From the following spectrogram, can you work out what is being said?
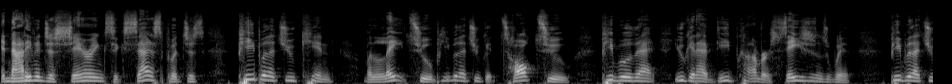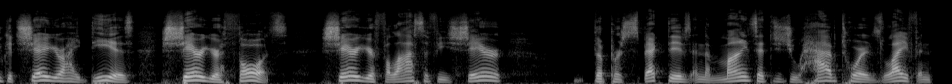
And not even just sharing success, but just people that you can relate to, people that you could talk to, people that you could have deep conversations with, people that you could share your ideas, share your thoughts, share your philosophies, share the perspectives and the mindset that you have towards life and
